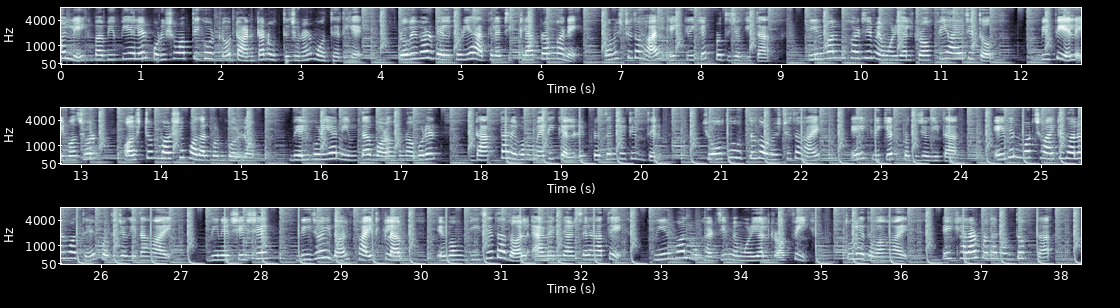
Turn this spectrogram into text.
Memorial league বা BPL এর পরিসমাপ্তি ঘটল টানটান উত্তেজনার মধ্যে দিয়ে। রবিবার বেলঘরিয়া অ্যাথলেটিক ক্লাব প্রাঙ্গণে অনুষ্ঠিত হয় এই ক্রিকেট প্রতিযোগিতা। নির্মল মুখার্জি মেমোরিয়াল ট্রফি আয়োজিত বিপিএল এই বছর অষ্টম বর্ষে পদার্পণ করল। বেলঘরিয়া নিমতা বরাহনগরের ডাক্তার এবং মেডিকেল রিপ্রেজেন্টেটিভদের যৌথ উদ্যোগে অনুষ্ঠিত হয় এই ক্রিকেট প্রতিযোগিতা। এই দিন মোট ছয়টি দলের মধ্যে প্রতিযোগিতা হয়। দিনের শেষে বিজয়ী দল ফাইট ক্লাব এবং বিজেতা দল অ্যাভেঞ্জার্সের হাতে নির্মল মুখার্জি মেমোরিয়াল ট্রফি তুলে দেওয়া হয়। এই খেলার প্রধান উদ্যোক্তা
